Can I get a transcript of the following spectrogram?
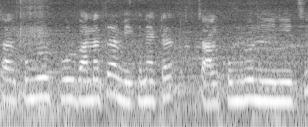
চাল কুমড়োর পুর বানাতে আমি এখানে একটা চাল কুমড়ো নিয়ে নিয়েছি।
